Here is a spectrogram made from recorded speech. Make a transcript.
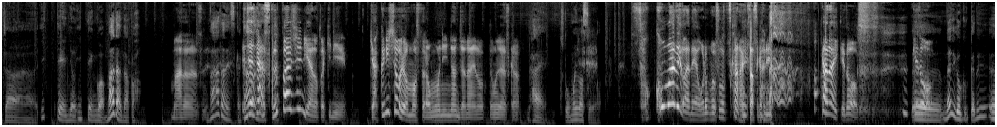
じゃあ、1.4、1.5はまだだと。まだなんですね。まだですか？えじゃあ、じゃあ、スーパージュニアの時に、逆に賞与持ってたら重荷なんじゃないのって思うじゃないですか。はい。ちょっと思います、それは。そこまではね、俺もそうつかない、さすがに。つかないけど、けどうん、何が起こるかね。う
